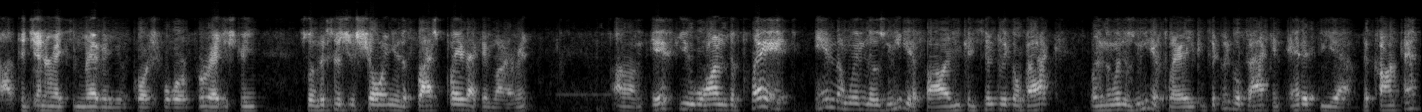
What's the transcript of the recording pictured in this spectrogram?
uh, to generate some revenue, of course, for, for registry. So this is just showing you the flash playback environment. Um, if you wanted to play it in the Windows Media file, you can simply go back, or in the Windows Media Player, you can simply go back and edit the, uh, the content,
